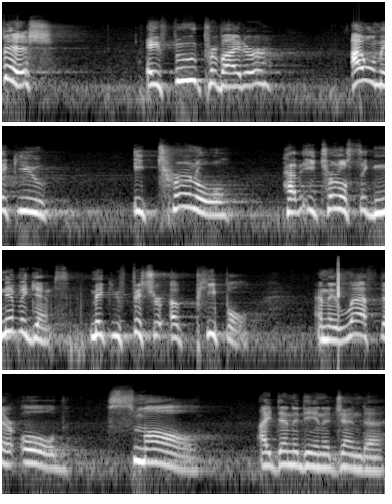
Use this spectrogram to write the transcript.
fish, a food provider. I will make you eternal, have eternal significance, make you fisher of people. And they left their old, small identity and agenda,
